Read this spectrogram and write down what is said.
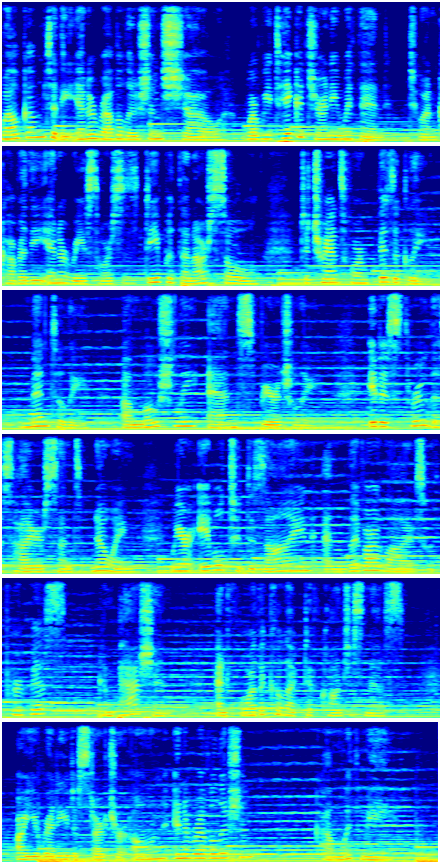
Welcome to the Inner Revolution Show, where we take a journey within to uncover the inner resources deep within our soul to transform physically, mentally, emotionally, and spiritually. It is through this higher sense of knowing we are able to design and live our lives with purpose, compassion, and for the collective consciousness. Are you ready to start your own inner revolution? Come with me.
